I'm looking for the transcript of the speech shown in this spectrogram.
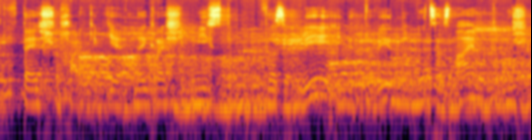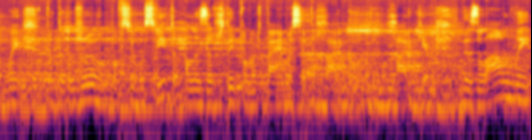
в те, що Харків є найкращим містом на землі, і відповідно ми це знаємо, тому що ми подорожуємо по всьому світу, але завжди повертаємося до Харкова. Тому Харків незламний.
